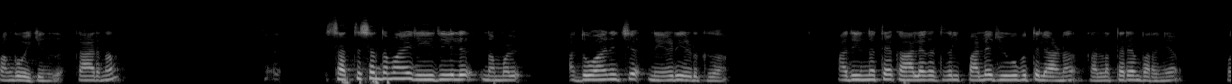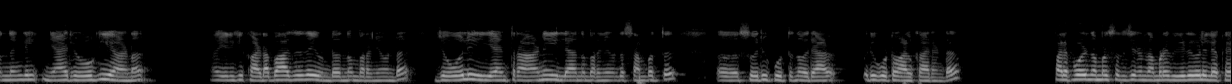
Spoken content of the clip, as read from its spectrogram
പങ്കുവയ്ക്കുന്നത്. കാരണം സത്യസന്ധമായ രീതിയിൽ നമ്മൾ അധ്വാനിച്ച് നേടിയെടുക്കുക. അത് ഇന്നത്തെ കാലഘട്ടത്തിൽ പല രൂപത്തിലാണ് കള്ളത്തരം പറഞ്ഞ് ഒന്നെങ്കിൽ ഞാൻ രോഗിയാണ് എനിക്ക് കടബാധ്യതയുണ്ടെന്നും പറഞ്ഞുകൊണ്ട് ജോലി ചെയ്യാൻ ത്രാണിയില്ല എന്നും പറഞ്ഞുകൊണ്ട് സമ്പത്ത് സ്വരു കൂട്ടുന്ന ഒരാൾ ഒരു കൂട്ടം ആൾക്കാരുണ്ട്. പലപ്പോഴും നമ്മൾ ശ്രദ്ധിച്ചിട്ടുണ്ട് നമ്മുടെ വീടുകളിലൊക്കെ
